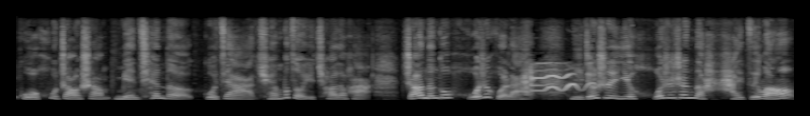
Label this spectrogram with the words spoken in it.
国护照上免签的国家全部走一圈的话，只要能够活着回来。你就是一活生生的海贼王。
